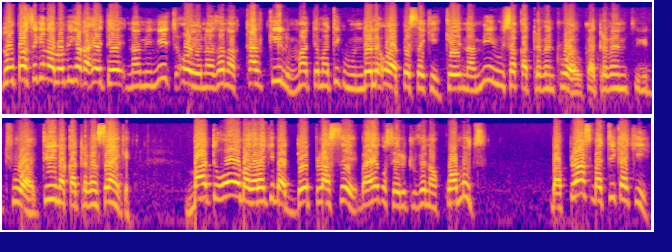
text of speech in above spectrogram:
donc parce que nalobi kaka ete na minute oyo naza na calcul mathématique mundele oyo apesaki ke na 1883 83 ti na 85 bato oyo bazalaki badeplace baye kose retrouve na kwamut baplace batikaki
